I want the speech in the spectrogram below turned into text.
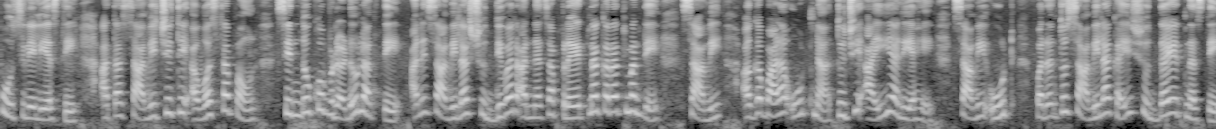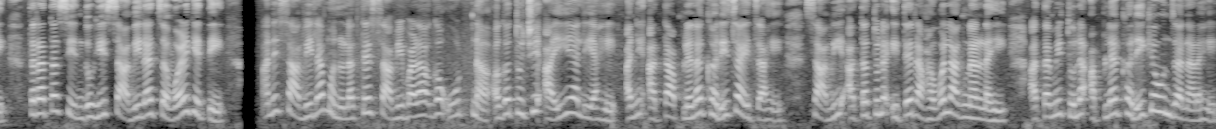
पोचलेली असते. आता सावीची ती अवस्था पाहून सिंधू खूप रडू लागते आणि सावीला शुद्धीवर आणण्याचा प्रयत्न करत म्हणते सावी अगं बाळा उठ ना तुझी आई आली आहे. सावी उठ. परंतु सावीला काही शुद्ध येत नसते. तर आता सिंधू ही सावीला जवळ घेते. आणि सावीला म्हणू लागते सावी बाळा अगं उठ ना. अगं तुझी आई आली आहे आणि आता आपल्याला घरी जायचं आहे. सावी आता तुला इथे राहावं लागणार नाही. आता मी तुला आपल्या घरी घेऊन जाणार आहे.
